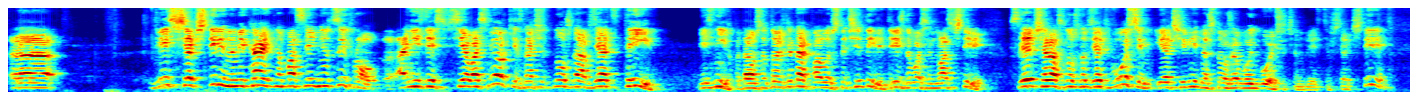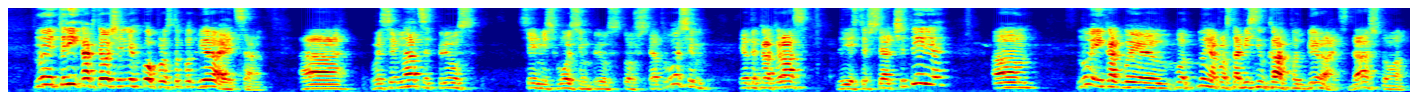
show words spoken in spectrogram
264 намекает на последнюю цифру. Они здесь все восьмерки, значит нужно взять 3 из них, потому что только так получится 4. 3 до 8, 24. В следующий раз нужно взять 8, и очевидно, что уже будет больше, чем 264. Ну и 3 как-то очень легко просто подбирается. 18 а плюс 78 плюс 168, это как раз 264. Ну и как бы, вот, ну я просто объяснил, как подбирать, да, что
